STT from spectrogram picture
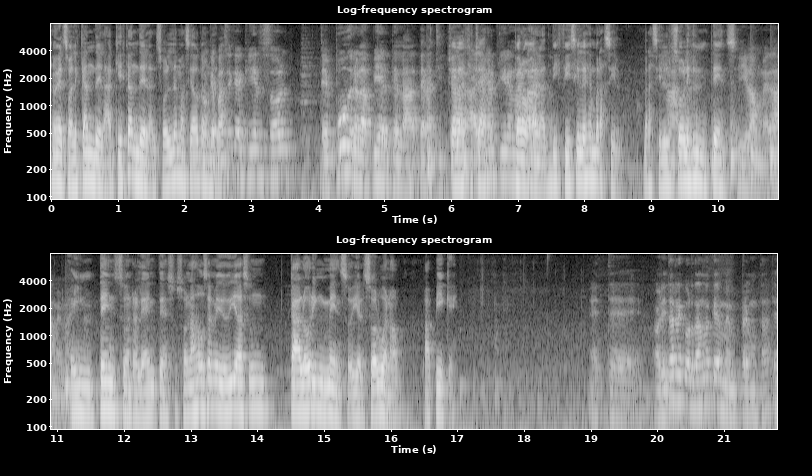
No, el sol es candela. Aquí es candela. El sol es demasiado Lo que candela. pasa es que aquí el sol te pudre la piel, te la, te la Que chicharra. la Allá chicharra. no Pero verga, difícil es en Brasil. Brasil el Ah, sol es intenso. Y la humedad, me Es imagino. intenso, en realidad intenso. Son las 12 del mediodía, hace un calor inmenso. Y el sol, bueno, a pique. Este, ahorita recordando que me preguntaste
